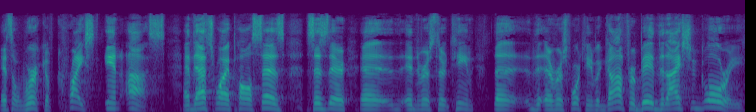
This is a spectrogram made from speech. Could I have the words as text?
It's a work of Christ in us. And that's why Paul says, says there uh, in verse 13, the, uh, verse 14, but God forbid that I should glory,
